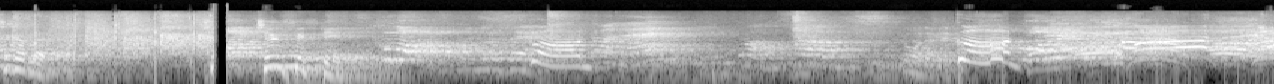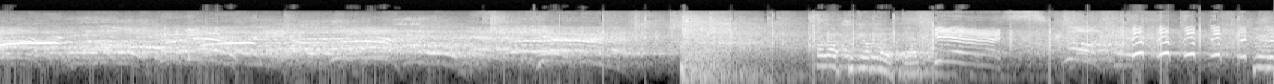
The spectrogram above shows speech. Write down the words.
back to Goodlett. 250. Come on! Come on, then. Go on! Go on! Well, that's a good lift, then. Yes! Two,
